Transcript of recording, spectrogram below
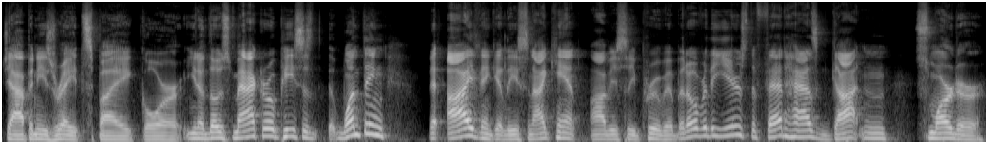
Japanese rate spike, or you know, those macro pieces. One thing that I think, at least, and I can't obviously prove it, but over the years, the Fed has gotten smarter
